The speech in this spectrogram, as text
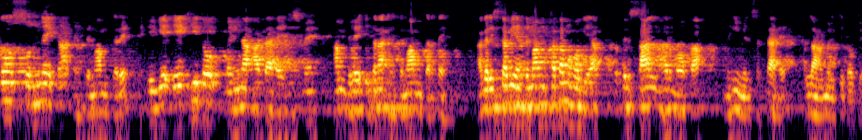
को सुनने का अहतमाम करें। कि ये एक ही तो महीना आता है जिसमें हम जो है इतना अहतमाम करते हैं। अगर इसका भी अहतमाम ख़त्म हो गया तो फिर साल भर मौका नहीं मिल सकता है। अल्लाह अमल की तोफ़ी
